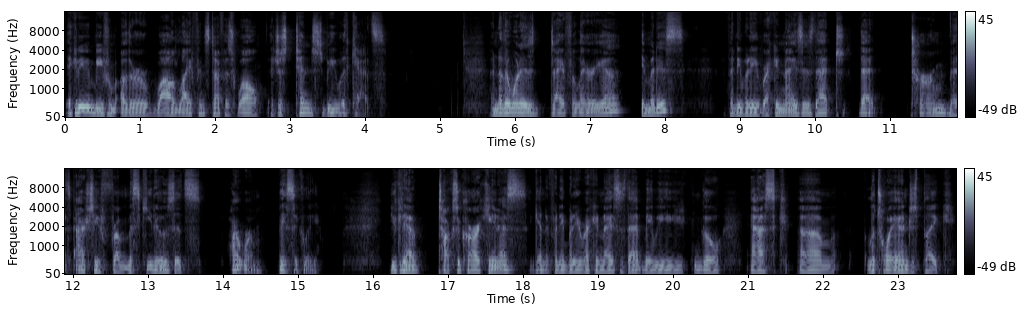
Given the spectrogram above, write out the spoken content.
It can even be from other wildlife and stuff as well. It just tends to be with cats. Another one is Dirofilaria immitis. If anybody recognizes that that term, that's actually from mosquitoes. It's heartworm, basically. You can have Toxocara canis. Again, if anybody recognizes that, maybe you can go ask um, Latoya and just like,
